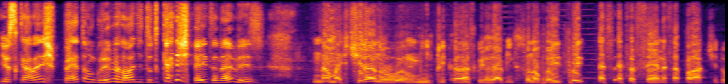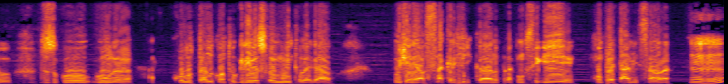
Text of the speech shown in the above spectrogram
E os caras espetam o Grievous lá de tudo que é jeito, né, bicho? Não, mas tirando a minha implicância com o Jar Binks, isso não, foi, foi essa, essa cena, essa parte do, dos Gu- Gungan lutando contra o Grievous foi muito legal. O general se sacrificando pra conseguir completar a missão, né? Uhum.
